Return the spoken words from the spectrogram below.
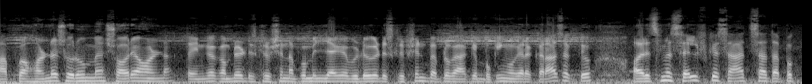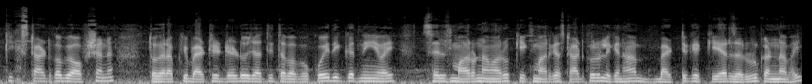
आपका होंडा शोरूम में, शौर्य होंडा। तो इनका कंप्लीट डिस्क्रिप्शन आपको मिल जाएगा। वीडियो के डिस्क्रिप्शन पे आप लोग आके बुकिंग वगैरह करा सकते हो। और इसमें सेल्फ के साथ साथ आपको किक स्टार्ट का भी ऑप्शन है। तो अगर आपकी बैटरी डेड हो जाती, तब आपको कोई दिक्कत नहीं है भाई। सेल्फ मारो ना मारो किक मार के स्टार्ट करो। लेकिन हाँ बैटरी के केयर ज़रूर करना भाई।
